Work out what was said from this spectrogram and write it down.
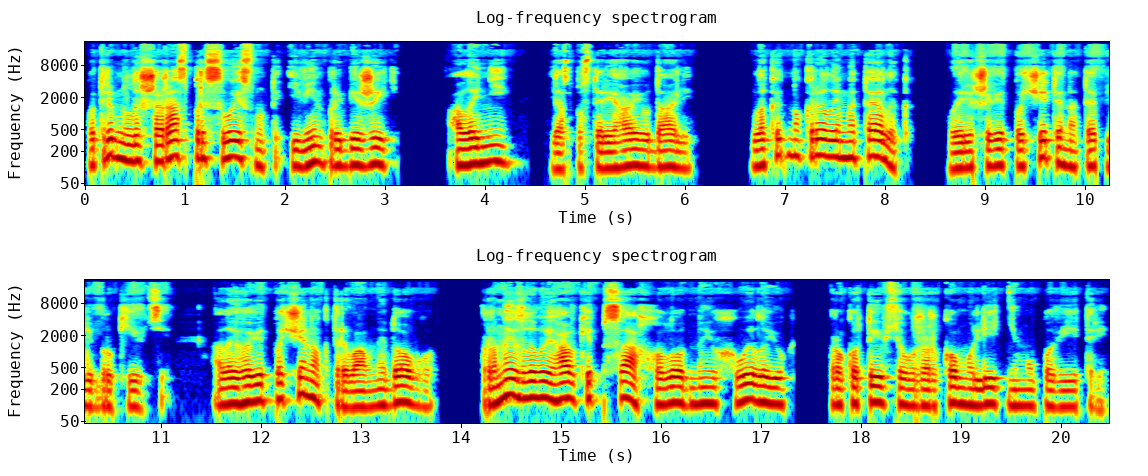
Потрібно лише раз присвиснути, і він прибіжить. Але ні, я спостерігаю далі. Блакитнокрилий метелик вирішив відпочити на теплій бруківці, але його відпочинок тривав недовго. Пронизливий гавкіт пса холодною хвилею прокотився у жаркому літньому повітрі.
